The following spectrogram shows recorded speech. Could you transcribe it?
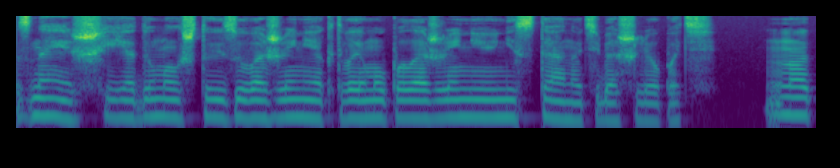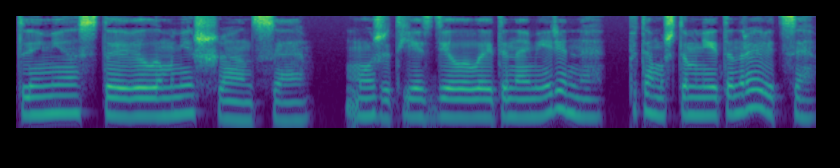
Знаешь, я думал, что из уважения к твоему положению не стану тебя шлепать. Но ты не оставила мне шанса. Может, я сделала это намеренно, потому что мне это нравится?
